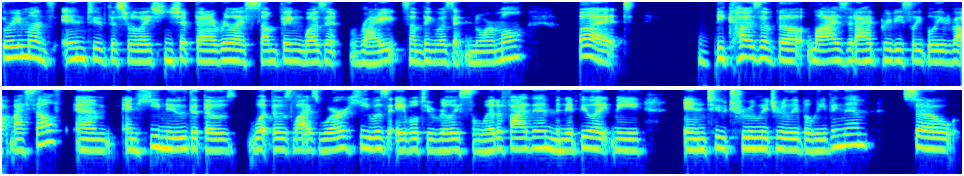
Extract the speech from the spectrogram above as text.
three months into this relationship that I realized something wasn't right, something wasn't normal. But because of the lies that I had previously believed about myself and and he knew that those what those lies were, he was able to really solidify them, manipulate me into truly truly believing them. So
